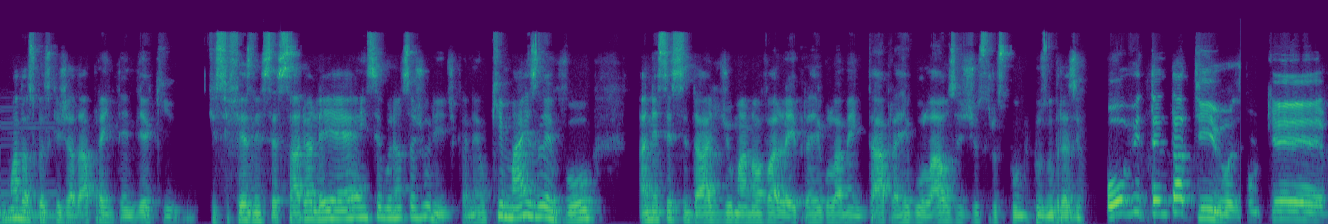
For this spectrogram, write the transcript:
Uma das coisas que já dá para entender que, que se fez necessário a lei é a insegurança jurídica. Né? O que mais levou à necessidade de uma nova lei para regulamentar, para regular os registros públicos no Brasil? Houve tentativas, porque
